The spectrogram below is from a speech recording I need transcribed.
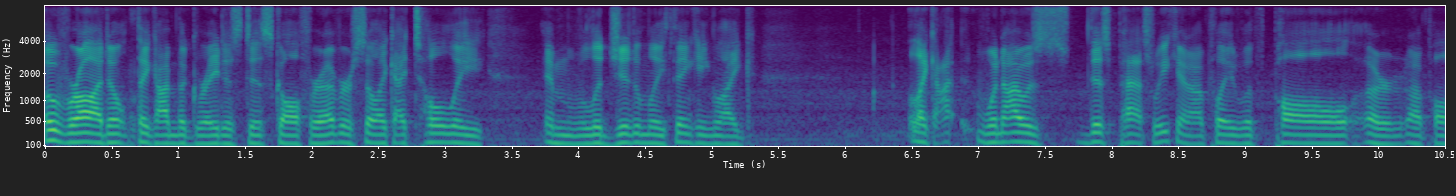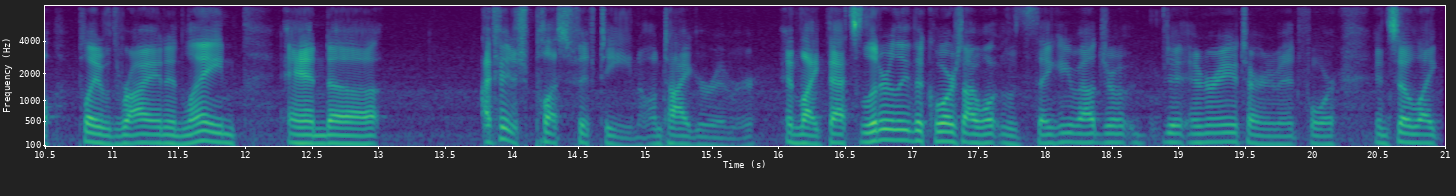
overall, I don't think I'm the greatest disc golfer ever. So like I totally am legitimately thinking like like I, when I was this past weekend, I played with Paul or not Paul, played with Ryan and Lane, and uh, I finished plus 15 on Tiger River. And like that's literally the course I was thinking about entering a tournament for. And so like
